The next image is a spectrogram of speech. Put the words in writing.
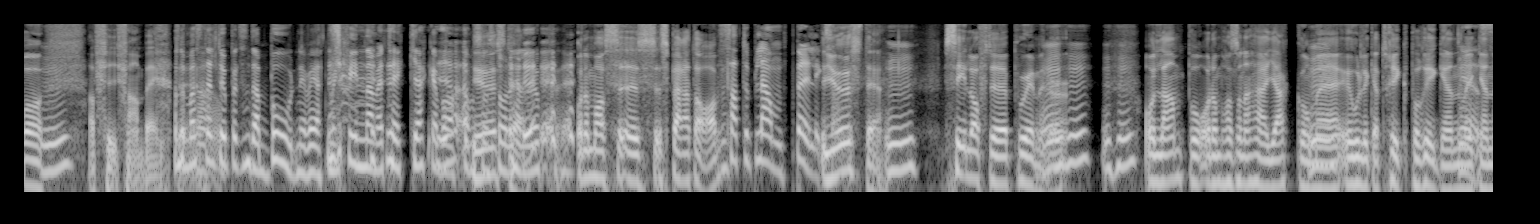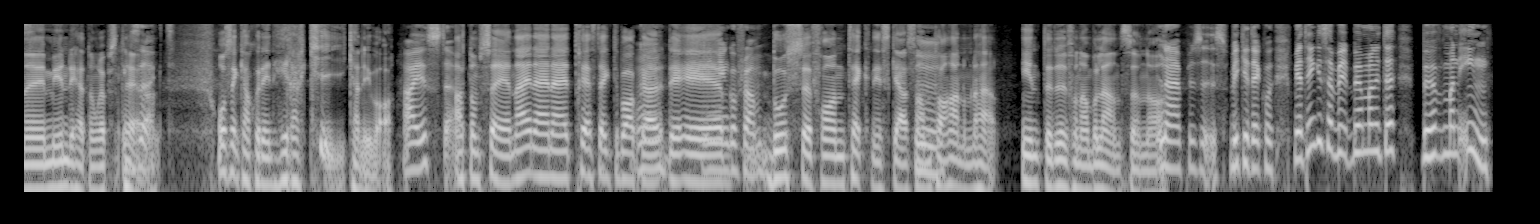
och, Mm. ja fy fan Bengt. Och de har ställt upp ett sånt där bord ni vet med en kvinna med täckjacka bakom som Just står och häller upp. Och de har spärrat av. Satt upp lampor liksom. Just det, seal of the perimeter. Mhm, Och lampor och de har sådana här jackor med olika tryck på ryggen, Yes. vilken eh, myndighet de representerar. Exakt. Och sen kanske det är en hierarki kan det ju vara. Ja just det. Att de säger nej, nej, nej, tre steg tillbaka, Mm. det. Mm. är Bosse från tekniska som tar hand om det här. Inte du från ambulansen. Och... Nej precis, vilket är Men jag tänker så här, behöver man inte, behöver man inte,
